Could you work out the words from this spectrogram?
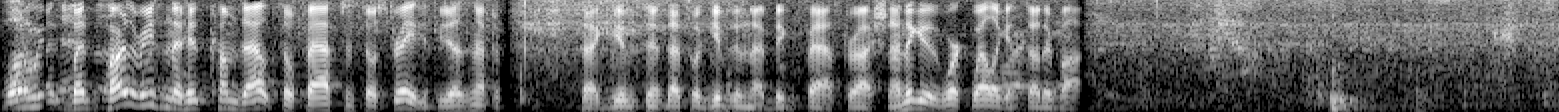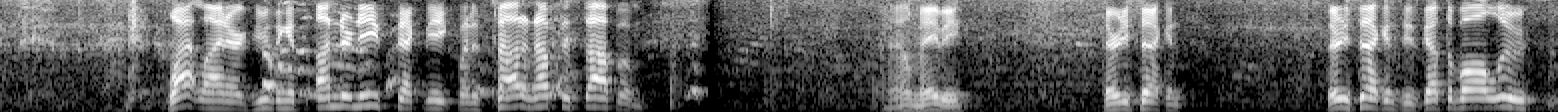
one week. But, but part of the reason that his comes out so fast and so straight is he doesn't have to. That gives him. That's what gives him that big fast rush, and I think it would work well against other bots. Flatliner using its underneath technique, but it's not enough to stop him. Well, maybe. 30 seconds. 30 seconds. He's got the ball loose.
